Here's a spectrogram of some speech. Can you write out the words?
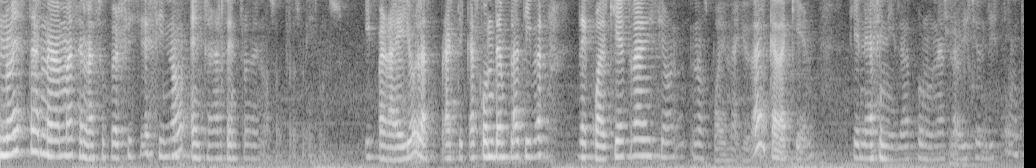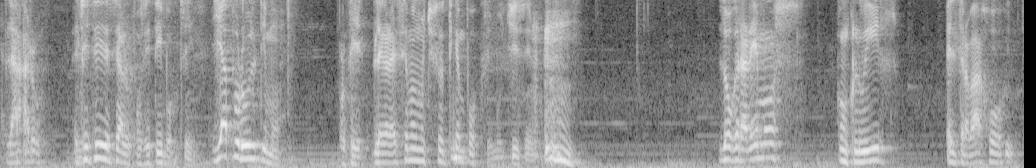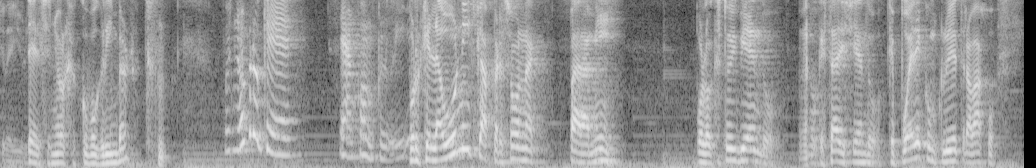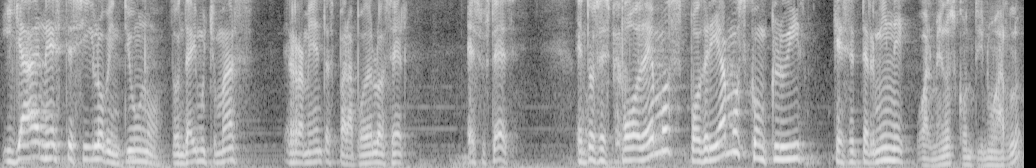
no estar nada más en la superficie, sino entrar dentro de nosotros mismos. Y para ello, las prácticas contemplativas de cualquier tradición nos pueden ayudar. Cada quien tiene afinidad por una tradición distinta. Claro. El chiste es a lo positivo. Sí. Ya por último, porque le agradecemos mucho su tiempo, Sí, muchísimo. ¿lograremos concluir el trabajo Increíble. del señor Jacobo Greenberg? Pues no creo que sea concluido. Porque la única persona para mí, por lo que estoy viendo, lo que está diciendo, que puede concluir el trabajo, y ya en este siglo XXI, donde hay mucho más herramientas para poderlo hacer, es usted. Entonces, podemos, podríamos concluir que se termine. O al menos continuarlo.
